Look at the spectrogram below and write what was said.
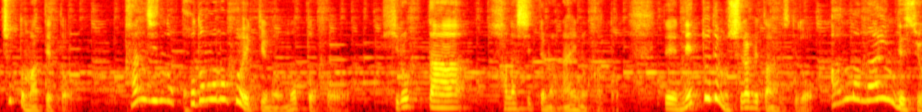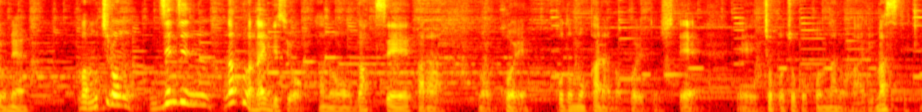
ちょっと待ってと。肝心の子供の声っていうのをもっとこう拾った話っていうのはないのかと。でネットでも調べたんですけどあんまないんですよね。まあ、もちろん全然なくはないんですよ。あの学生からの声子供からの声として、えー、ちょこちょここんなのがあります的な、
